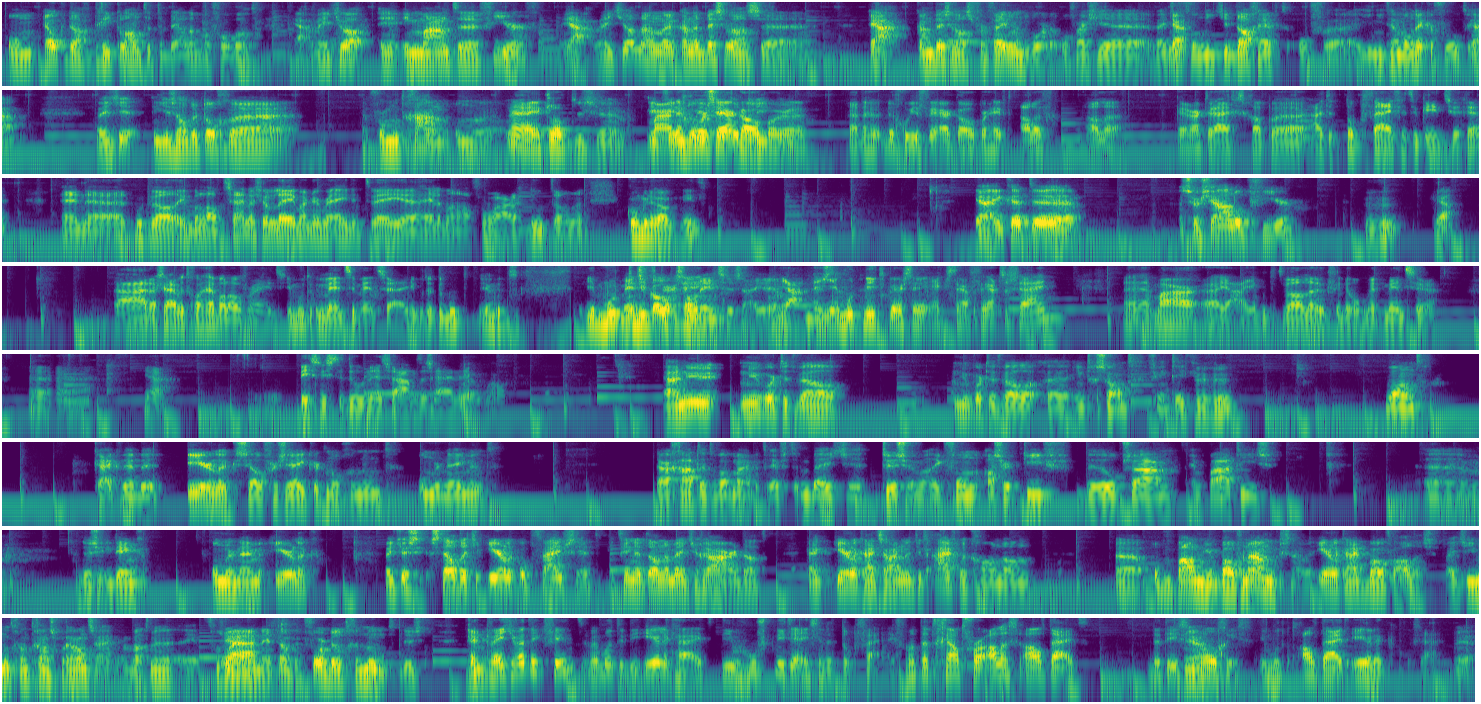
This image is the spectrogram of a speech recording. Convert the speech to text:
om elke dag drie klanten te bellen, bijvoorbeeld ja, weet je wel, in, in maand uh, vier, ja, weet je wel, dan uh, kan het best wel eens, uh, ja, kan het best wel eens vervelend worden. Of als je, weet Ja. ik veel, niet je dag hebt of je niet helemaal lekker voelt, ja, weet je, je zal er toch voor moeten gaan. Om, om- Nee, klopt. Dus ik Maar de goede drie verkoper, eh, ja, de, de goede verkoper heeft alle, alle karaktereigenschappen uit de top 5 natuurlijk in zich. Hè? En eh, het moet wel in balans zijn. Als je alleen maar nummer 1 en 2 eh, helemaal voorwaardig doet, dan eh, kom je er ook niet. Ja, ik het sociaal op vier. Mhm. Ja. Ja, daar zijn we het gewoon helemaal over eens. Je moet een mensenmens zijn. Je moet, het, je moet, je Ja. moet, je moet Mensen niet kopen se- van mensen, zei je. Ja, en Dus je dat- moet niet per se extravert zijn. Hè, maar ja, je moet het wel leuk vinden om met mensen ja, business te doen en samen te zijn. Ja. Ja, nu, nu wordt het wel, nu wordt het wel eh, interessant, vind ik. Mhm. Want, kijk, we hebben eerlijk, zelfverzekerd nog genoemd, ondernemend. Daar gaat het wat mij betreft een beetje tussen. Want ik vond assertief, behulpzaam, empathisch. Ehm, dus ik denk ondernemen eerlijk. Weet je, stel dat je eerlijk op vijf zet. Ik vind het dan een beetje raar dat. Kijk, eerlijkheid zou natuurlijk eigenlijk gewoon dan eh, op een bepaalde manier bovenaan moeten staan. Eerlijkheid boven alles. Weet je, je moet gewoon transparant zijn. En wat we, eh, volgens mij hebben net ook het voorbeeld genoemd. Dus Kijk, weet je wat ik vind? We moeten die eerlijkheid, die hoeft niet eens in de top 5. Want dat geldt voor alles altijd. Dat is Ja. logisch. Je moet altijd eerlijk zijn. ja.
